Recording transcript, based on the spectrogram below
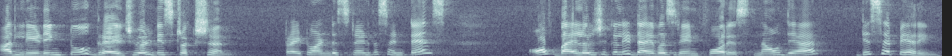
are leading to gradual destruction. Try to understand the sentence of biologically diverse rainforest. Now they are disappearing.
